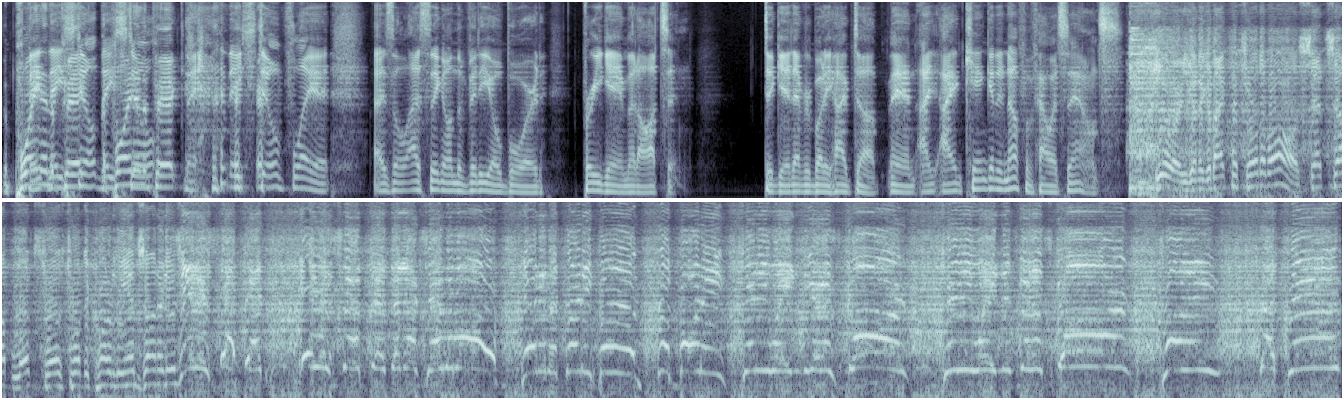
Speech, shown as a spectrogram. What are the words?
The point They, in the they pick. still, the they point still, in the pick. They, they still play it as the last thing on the video board pregame at Autzen to get everybody hyped up. And I, I can't get enough of how it sounds. Brewer, you're going to go back to throw the ball. Sets up, looks, throws toward the corner of the end zone. It is intercepted! Intercepted! The Ducks have the ball! Down to the 35, the 40. Kenny Wheaton's going to score! Kenny Wheaton is going to score! 20, the 10,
